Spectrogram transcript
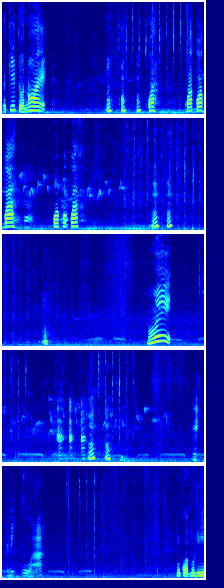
ตะกี้ตัวน้อยอืมอืมอืมกว่ากว่ากว่ากว่าจ้ะกว่ากว่ากว่าอืมอืมอืมเฮ้ยอะอะอะอืมอืมเนี่ยอันนี้กัวมันกวาดบุหรี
